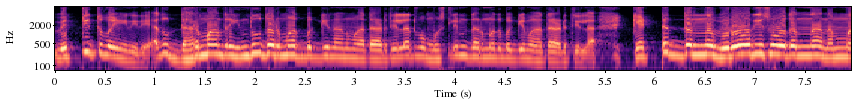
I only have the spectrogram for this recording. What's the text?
ವ್ಯಕ್ತಿತ್ವ ಏನಿದೆ? ಅದು ಧರ್ಮ ಅಂದರೆ ಹಿಂದೂ ಧರ್ಮದ ಬಗ್ಗೆ ನಾನು ಮಾತಾಡ್ತಿಲ್ಲ, ಅಥವಾ ಮುಸ್ಲಿಂ ಧರ್ಮದ ಬಗ್ಗೆ ಮಾತಾಡ್ತಿಲ್ಲ. ಕೆಟ್ಟದ್ದನ್ನು ವಿರೋಧಿಸೋದನ್ನು ನಮ್ಮ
